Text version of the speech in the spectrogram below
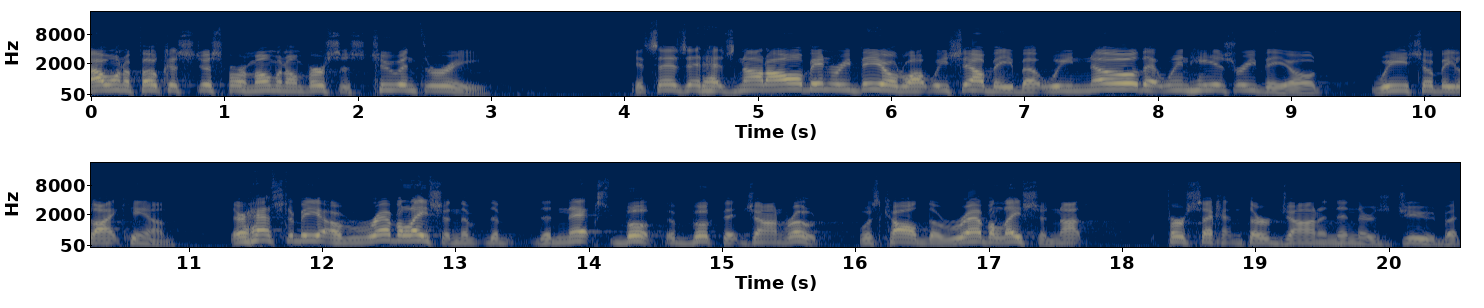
I want to focus just for a moment on verses 2 and 3. It says, It has not all been revealed what we shall be, but we know that when He is revealed, we shall be like Him. There has to be a revelation. The, the, the next book, the book that John wrote, was called the Revelation, not 1st, 2nd, and 3rd John, and then there's Jude, but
